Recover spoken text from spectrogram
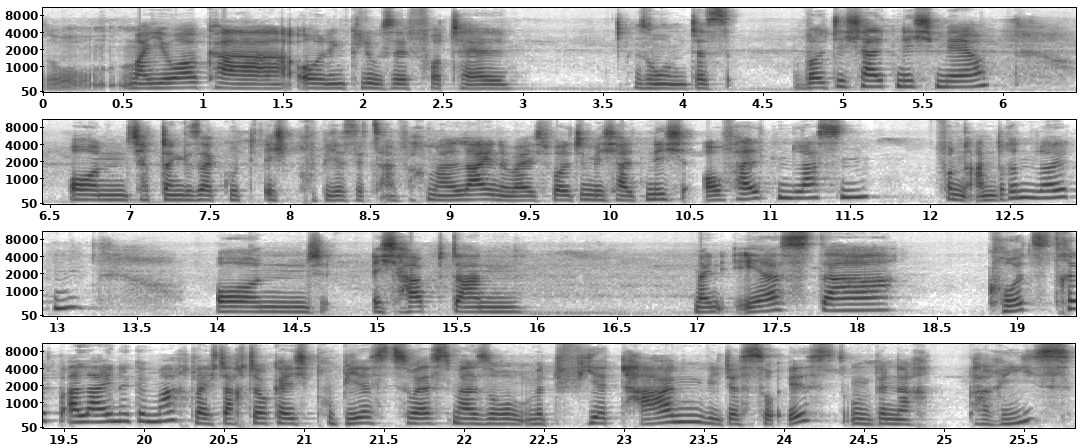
so Mallorca, All-Inclusive Hotel. So, und das wollte ich halt nicht mehr. Und ich habe dann gesagt, gut, ich probiere es jetzt einfach mal alleine, weil ich wollte mich halt nicht aufhalten lassen von anderen Leuten. Und ich habe dann mein erster Kurztrip alleine gemacht, weil ich dachte, okay, ich probiere es zuerst mal so mit vier Tagen, wie das so ist, und bin nach Paris.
